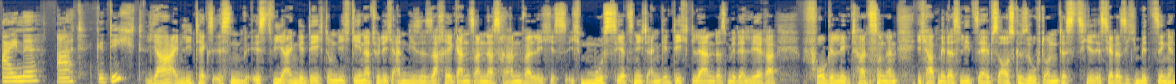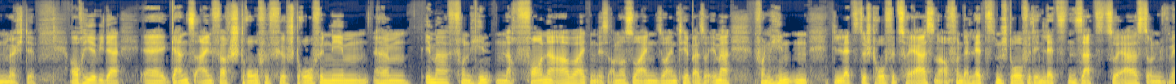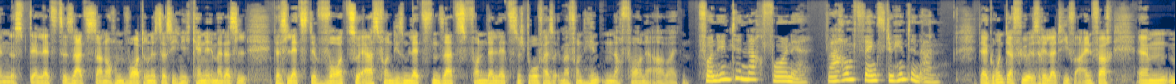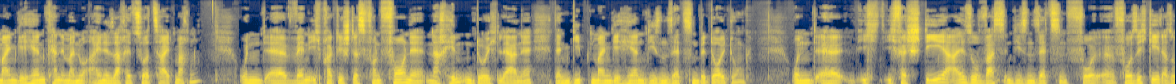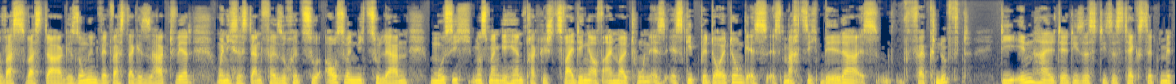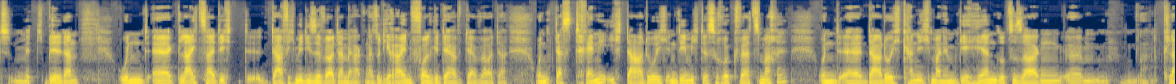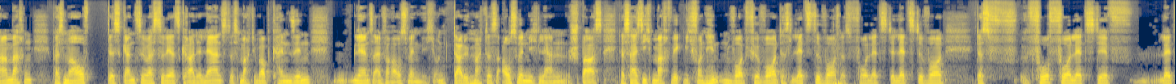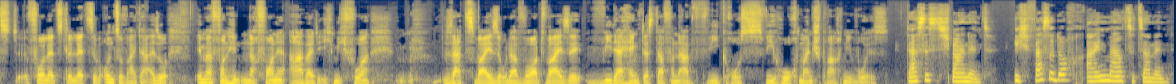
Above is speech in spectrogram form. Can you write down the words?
eine Art Gedicht? Ja, ein Liedtext ist, ist wie ein Gedicht und ich gehe natürlich an diese Sache ganz anders ran, weil ich es, ich muss jetzt nicht ein Gedicht lernen, das mir der Lehrer vorgelegt hat, sondern ich habe mir das Lied selbst ausgesucht und das Ziel ist ja, dass ich mitsingen möchte. Auch hier wieder äh, ganz einfach Strophe für Strophe nehmen. Ähm, immer von hinten nach vorne arbeiten, ist auch noch so ein, so ein Tipp. Also immer von hinten die letzte Strophe zuerst und auch von der letzten Strophe den letzten Satz zuerst. Und wenn das der letzte Satz da noch ein Wort drin ist, das ich nicht kenne, immer das, das letzte Wort zuerst von diesem letzten Satz, von der letzten Strophe. Also immer von hinten nach vorne arbeiten. Von hinten nach vorne. Warum fängst du hinten an? Der Grund dafür ist relativ einfach. Ähm, mein Gehirn kann immer nur eine Sache zur Zeit machen. Und äh, wenn ich praktisch das von vorne nach hinten durchlerne, dann gibt mein Gehirn diesen Sätzen Bedeutung. Und äh, ich, ich verstehe also, was in diesen Sätzen vor, äh, vor sich geht, also was, was da gesungen wird, was da gesagt wird. Und wenn ich es dann versuche, zu, auswendig zu lernen, muss ich, muss mein Gehirn praktisch zwei Dinge auf einmal tun. Es, es gibt Bedeutung, es, es macht sich Bilder, es verknüpft die Inhalte dieses, dieses Textes mit, mit Bildern und äh, gleichzeitig darf ich mir diese Wörter merken, also die Reihenfolge der, der Wörter. Und das trenne ich dadurch, indem ich das rückwärts mache und äh, dadurch kann ich meinem Gehirn sozusagen ähm, klar machen, pass mal auf, das Ganze, was du jetzt gerade lernst, das macht überhaupt keinen Sinn. Lernst einfach auswendig. Und dadurch macht das Auswendiglernen Spaß. Das heißt, ich mache wirklich von hinten Wort für Wort, das letzte Wort, das vorletzte, letzte Wort, das vorvorletzte, letzte, vorletzte, letzte und so weiter. Also immer von hinten nach vorne arbeite ich mich vor. Satzweise oder wortweise. Wieder hängt es davon ab, wie groß, wie hoch mein Sprachniveau ist. Das ist spannend. Ich fasse doch einmal zusammen.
